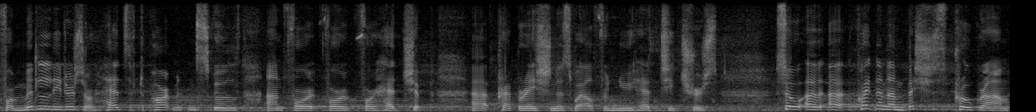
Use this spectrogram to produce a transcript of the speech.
for middle leaders or heads of department in schools and for, for, for headship uh, preparation as well for new head teachers. So uh, quite an ambitious programme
